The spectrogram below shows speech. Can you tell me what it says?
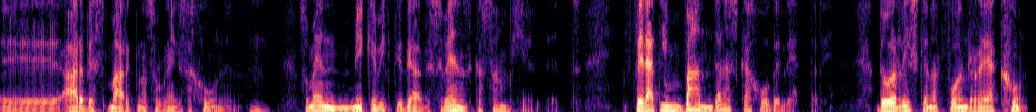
eh, arbetsmarknadsorganisationen mm som är en mycket viktig del av det svenska samhället. För att invandrarna ska ha det lättare. Då är risken att få en reaktion.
